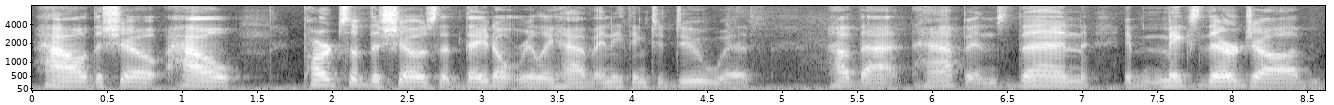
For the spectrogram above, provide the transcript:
how the show, how parts of the shows that they don't really have anything to do with, how that happens, then it makes their job.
